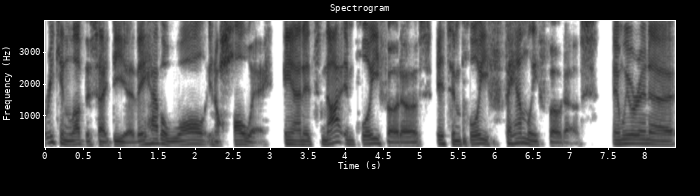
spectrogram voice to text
freaking love this idea. They have a wall in a hallway and it's not employee photos, it's employee family photos. And we were in a,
